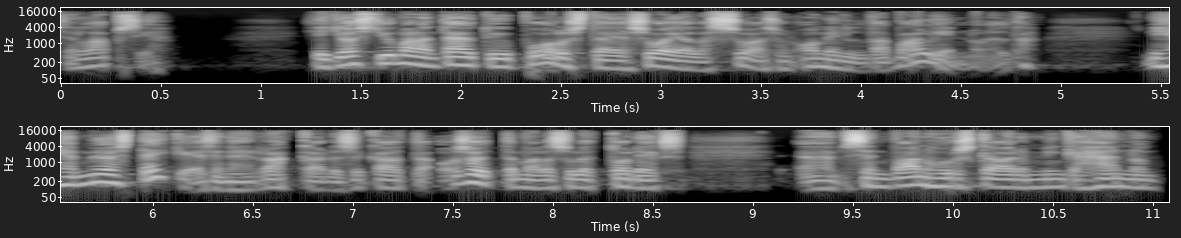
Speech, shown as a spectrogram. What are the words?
sen lapsia. Ja jos Jumalan täytyy puolustaa ja suojella sua sun omilta valinnoilta, niin hän myös tekee sen hänen rakkaudensa kautta osoittamalla sulle todeksi sen vanhurskauden, minkä hän on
